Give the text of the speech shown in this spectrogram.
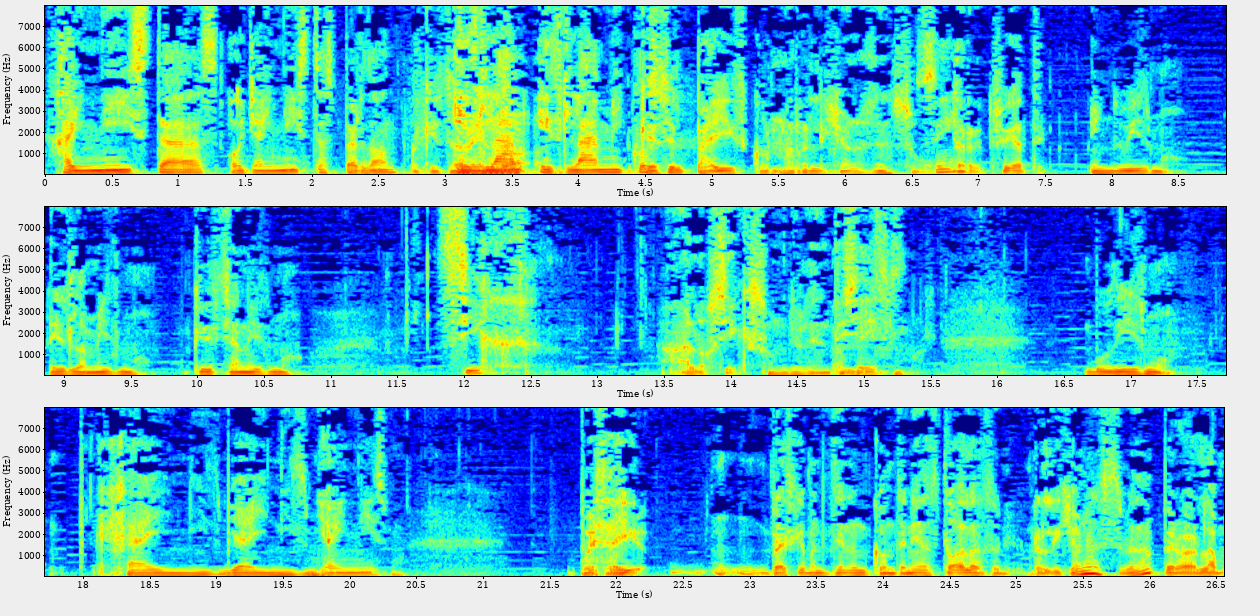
jainistas o jainistas, perdón, islam- islámicos. que es el país con más religiones en su Sí. territorio. Fíjate, hinduismo, islamismo, cristianismo, sikh, Ah, los Sikhs son violentísimos. Budismo, jainismo, jainismo. Jainismo. Pues ahí prácticamente tienen contenidas todas las religiones, ¿verdad? Pero la,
